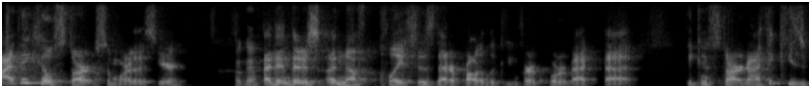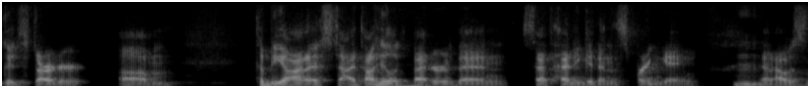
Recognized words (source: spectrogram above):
I think he'll start somewhere this year. Okay. I think there's enough places that are probably looking for a quarterback that he can start, and I think he's a good starter. Um, to be honest, I thought he looked better than Seth Hennigan in the spring game, Hmm. and I was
